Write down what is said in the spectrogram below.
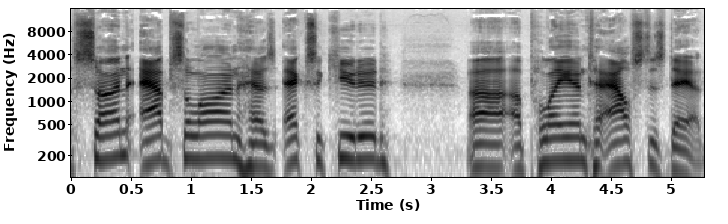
son Absalom has executed uh, a plan to oust his dad.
